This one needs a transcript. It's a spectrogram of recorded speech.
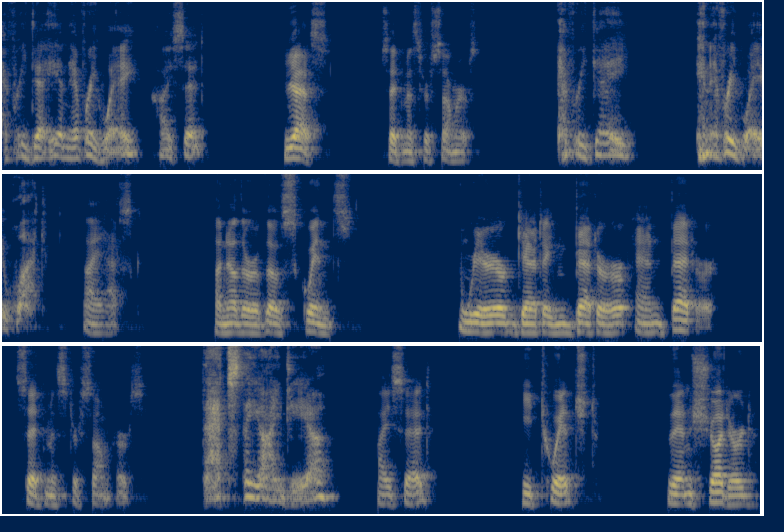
Every day and every way, I said. Yes, said Mr. Summers. Every day, in every way, what? I asked. Another of those squints. We're getting better and better, said Mr. Summers. That's the idea, I said. He twitched, then shuddered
